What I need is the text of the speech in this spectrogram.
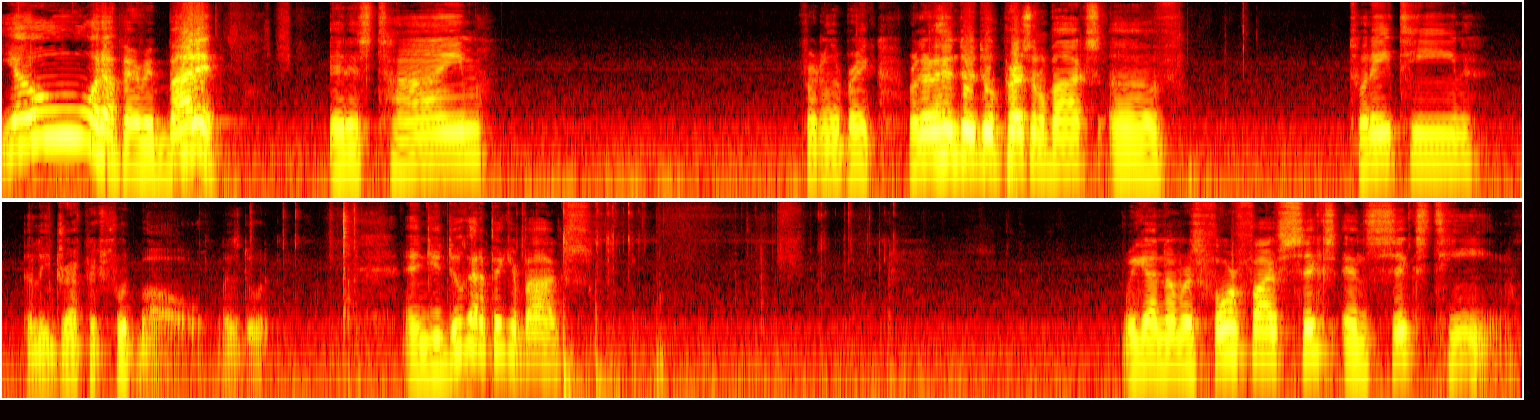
Yo, what up, everybody? It is time for another break. We're going to go ahead and do a personal box of 2018 Elite Draft Picks Football. Let's do it. And you do got to pick your box. We got numbers 4, 5, 6, and 16.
